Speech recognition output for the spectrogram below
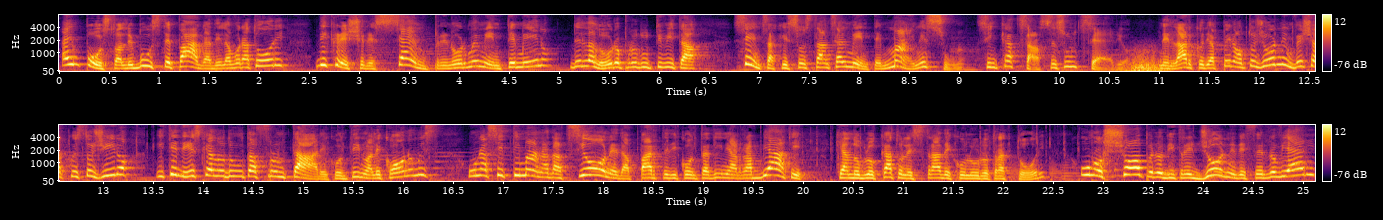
ha imposto alle buste paga dei lavoratori di crescere sempre enormemente meno della loro produttività, senza che sostanzialmente mai nessuno si incazzasse sul serio. Nell'arco di appena otto giorni, invece, a questo giro i tedeschi hanno dovuto affrontare, continua l'Economist, una settimana d'azione da parte di contadini arrabbiati che hanno bloccato le strade con i loro trattori, uno sciopero di tre giorni dei ferrovieri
